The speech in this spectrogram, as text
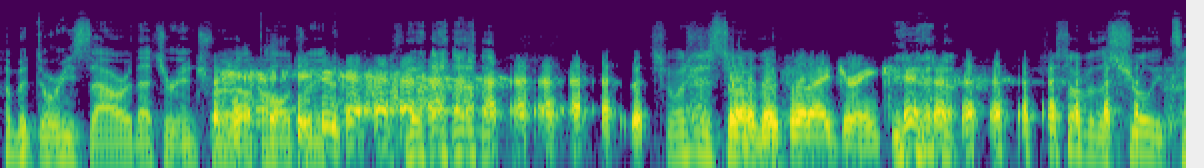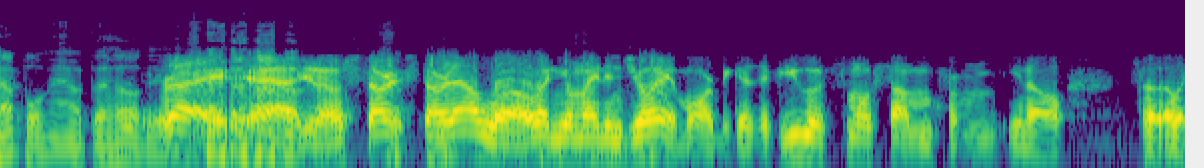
A Midori sour. That's your intro alcohol drink. Just want you to start with, That's what I drink. just start with a Shirley Temple, man. What the hell, dude? right. Yeah. You know, start start out low, and you might enjoy it more because if you go smoke something from you know so a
